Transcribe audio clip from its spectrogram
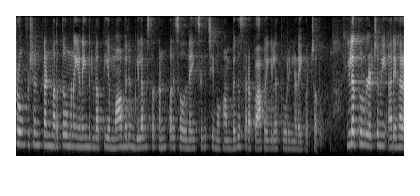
ப்ரோவிஷன் கண் மருத்துவமனை இணைந்து நடத்திய மாபெரும் இலவச கண் பரிசோதனை சிகிச்சை முகாம் வெகு சிறப்பாக இலத்தூரில் நடைபெற்றது. இளத்தூர் லட்சுமி அரிகர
